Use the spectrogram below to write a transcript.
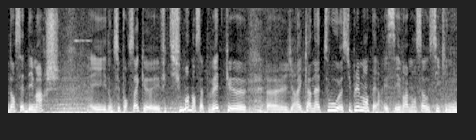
dans cette démarche. Et donc c'est pour ça qu'effectivement, non, ça peut être que, euh, je dirais qu'un atout euh, supplémentaire. Et c'est vraiment ça aussi qui nous,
